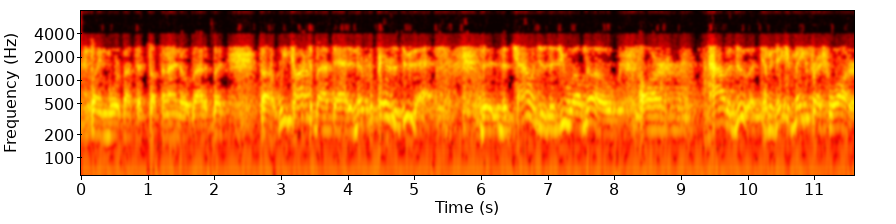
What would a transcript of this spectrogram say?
explain more about that stuff than I know about it, but uh, we talked about that, and they're prepared to do that. The the challenges, as you well know, are how to do it. I mean, they can make fresh water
